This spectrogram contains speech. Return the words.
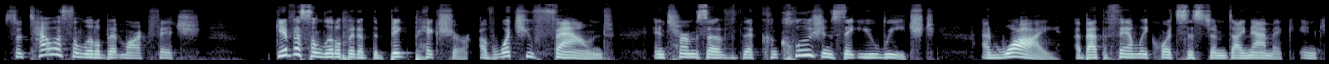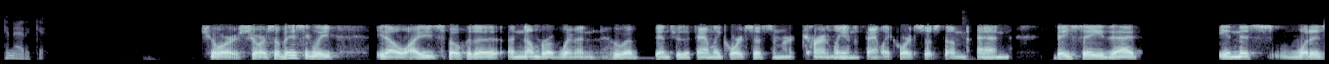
So tell us a little bit, Marc Fitch. Give us a little bit of the big picture of what you found in terms of the conclusions that you reached and why about the family court system dynamic in Connecticut. Sure, sure. So basically, you know, I spoke with a, a number of women who have been through the family court system or currently in the family court system, and they say that in this, what has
